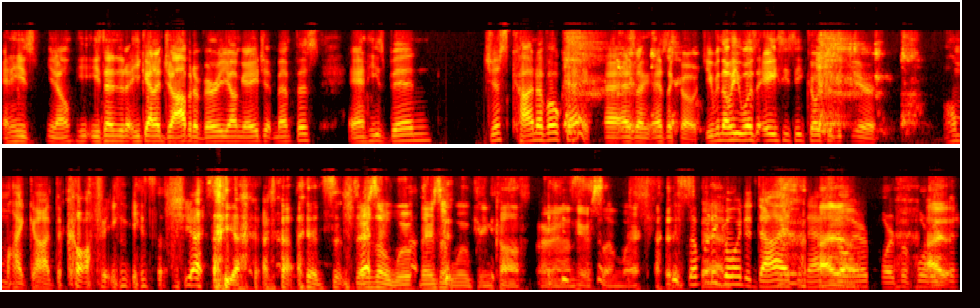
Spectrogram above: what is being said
And he's you know he, he's ended up, he got a job at a very young age at Memphis, and he's been just kind of okay as a as a coach, even though he was ACC coach of the year. Oh my God, the coughing is just yeah, it's, there's a whoop, there's a whooping cough around here somewhere. Is somebody bad. going to die at the Nashville airport before we I- finish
